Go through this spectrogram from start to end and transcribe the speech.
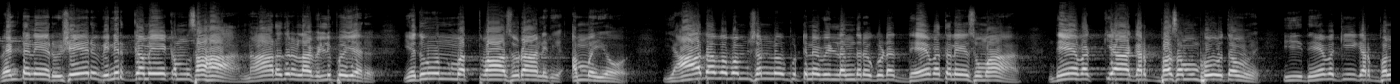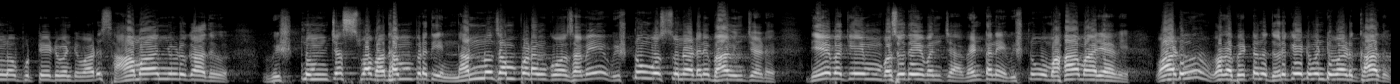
వెంటనే ఋషేరు వినిర్గమేకం సహా. నారదులు అలా వెళ్ళిపోయారు. యదూన్మత్వాసురానిది అమ్మయ్యో యాదవ వంశంలో పుట్టిన వీళ్ళందరూ కూడా దేవతలే సుమా. దేవక్యా గర్భ సంభూతం ఈ దేవకీ గర్భంలో పుట్టేటువంటి వాడు సామాన్యుడు కాదు. విష్ణుంచ స్వవధం ప్రతి నన్ను చంపడం కోసమే విష్ణువు వస్తున్నాడని భావించాడు. దేవకీం వసుదేవంచ వెంటనే విష్ణువు మహామాయావి. వాడు ఒక బిడ్డను దొరికేటువంటి వాడు కాదు.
